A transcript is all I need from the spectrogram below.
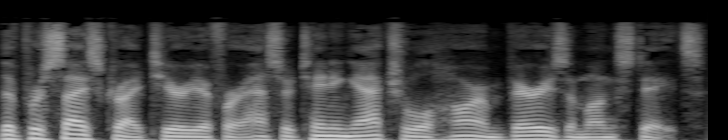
The precise criteria for ascertaining actual harm varies among states.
